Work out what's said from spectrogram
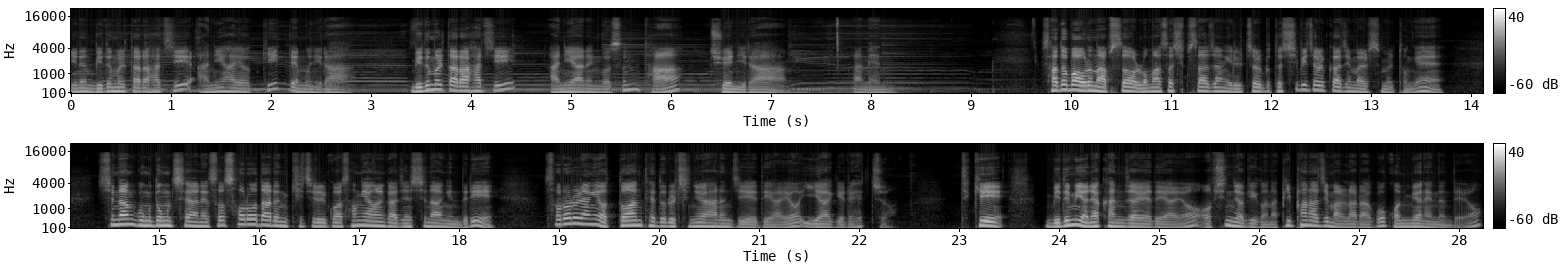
이는 믿음을 따라 하지 아니하였기 때문이라. 믿음을 따라 하지 아니하는 것은 다 죄니라. 아멘. 사도 바울은 앞서 로마서 14장 1절부터 12절까지 말씀을 통해 신앙 공동체 안에서 서로 다른 기질과 성향을 가진 신앙인들이 서로를 향해 어떠한 태도를 지녀야 하는지에 대하여 이야기를 했죠. 특히 믿음이 연약한 자에 대하여 업신여기거나 비판하지 말라라고 권면했는데요.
